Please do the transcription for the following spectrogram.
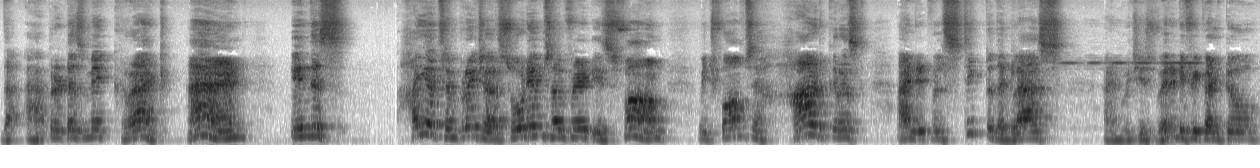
the apparatus may crack and in this higher temperature sodium sulfate is formed which forms a hard crust and it will stick to the glass and which is very difficult to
